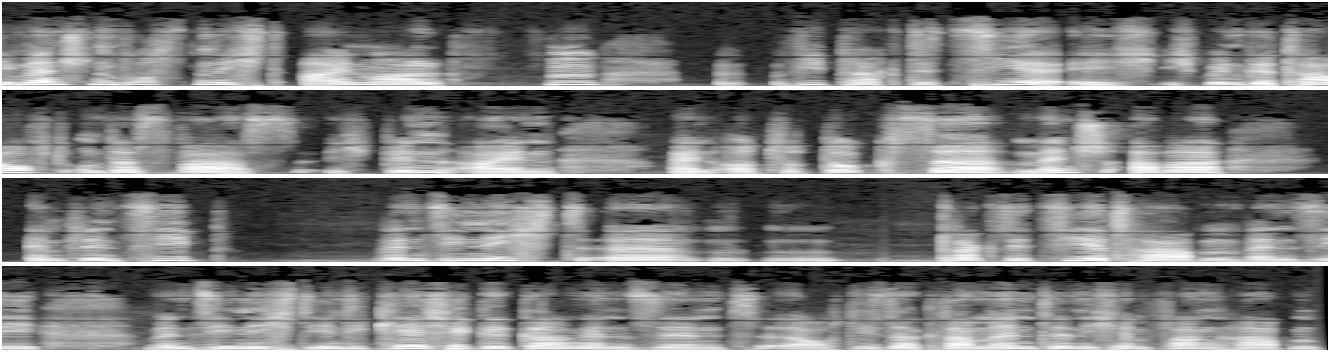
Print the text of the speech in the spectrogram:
die Menschen wussten nicht einmal, hm, wie praktiziere ich? Ich bin getauft und das war's. Ich bin ein, ein orthodoxer Mensch, aber im Prinzip, wenn sie nicht äh, praktiziert haben, wenn sie, wenn sie nicht in die Kirche gegangen sind, auch die Sakramente nicht empfangen haben,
